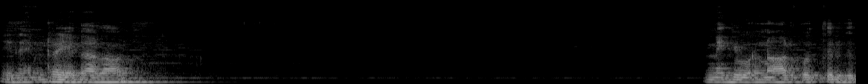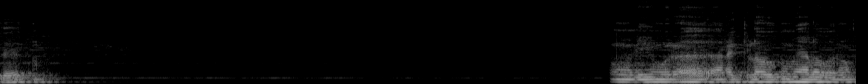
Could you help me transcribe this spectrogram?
இது இன்றைய காலம். இன்னைக்கு ஒரு நாலு கொத்து இருக்குது. முடியும் ஒரு அரை கிலோவுக்கு மேலே வரும்.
